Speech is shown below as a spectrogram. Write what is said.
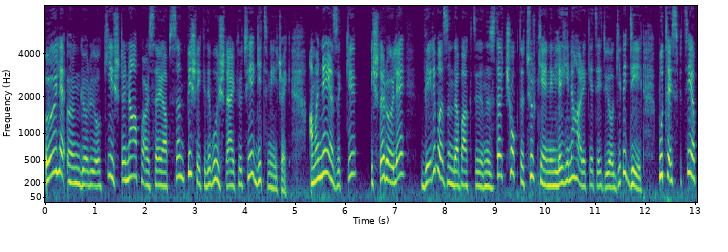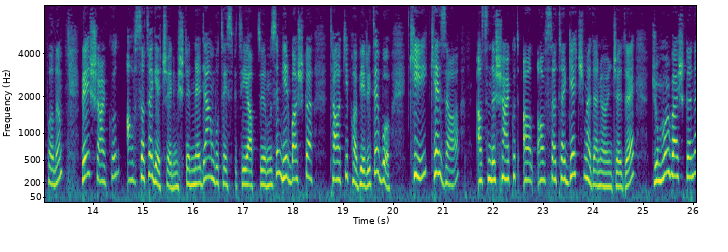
öyle öngörüyor ki işte ne yaparsa yapsın bir şekilde bu işler kötüye gitmeyecek. Ama ne yazık ki işler öyle veri bazında baktığınızda çok da Türkiye'nin lehine hareket ediyor gibi değil. Bu tespiti yapalım ve Şarkul Avsat'a geçelim. İşte neden bu tespiti yaptığımızın bir başka takip haberi de bu. Ki keza aslında Şarkut Avsat'a geçmeden önce de Cumhurbaşkanı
